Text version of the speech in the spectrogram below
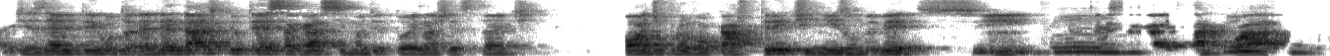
A Gisele perguntando: é verdade que o TSH acima de 2 na gestante pode provocar cretinismo no bebê? Sim. Sim. O TSH está 4.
